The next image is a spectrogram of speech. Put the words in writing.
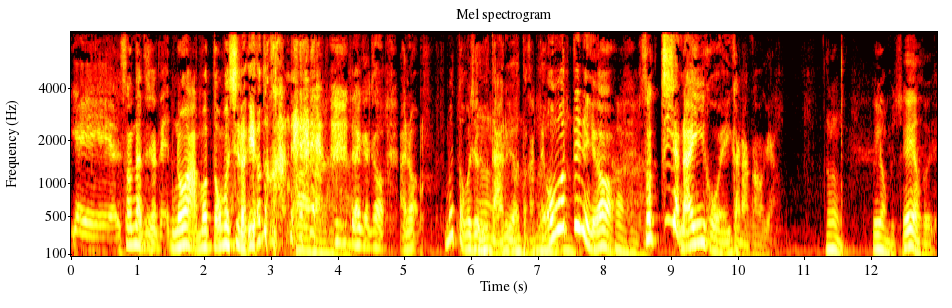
いやいやいやそんなんじゃね。のはもっと面白いよとかね。なんかこうあのもっと面白い歌あるよとかって思ってんねんけど、そっちじゃない方へ行かなあかんわけやうん。いいやん別に。ええやん、それで。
